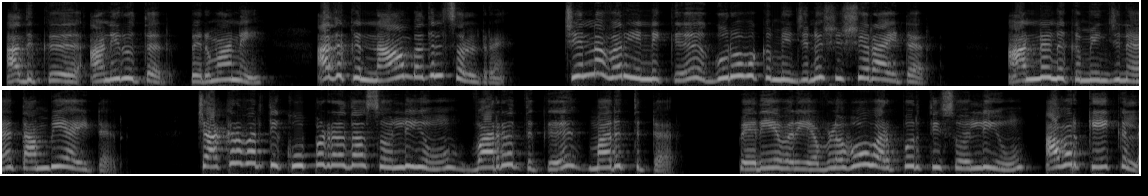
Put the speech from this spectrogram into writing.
அதுக்கு அனிருத்தர் பெருமானே அதுக்கு நான் பதில் சொல்றேன். சின்னவர் இன்னைக்கு குருவுக்கு மிஞ்சின சிஷ்யராயிட்டார். அண்ணனுக்கு மிஞ்சின தம்பி ஆயிட்டார் சக்கரவர்த்தி கூப்பிடுறதா சொல்லியும் வர்றதுக்கு மறுத்துட்டார். பெரியவர் எவ்வளவோ வற்புறுத்தி சொல்லியும் அவர் கேட்கல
